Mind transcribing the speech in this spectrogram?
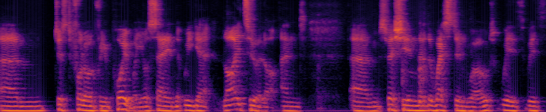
Um, just to follow up for your point, where you're saying that we get lied to a lot, and um, especially in the, the Western world with with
